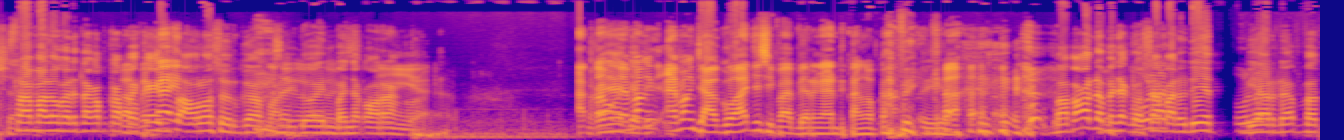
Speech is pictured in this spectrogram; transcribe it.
Selama lu gak ditangkap KPK, KPK insya itu- Allah surga, Pak. Didoain banyak orang. Iya. kok. Atau Makanya emang jadi- emang jago aja sih Pak biar nggak ditangkap KPK. Iya. Bapak kan udah banyak dosa Pak Dudit. ulat. Biar dapat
